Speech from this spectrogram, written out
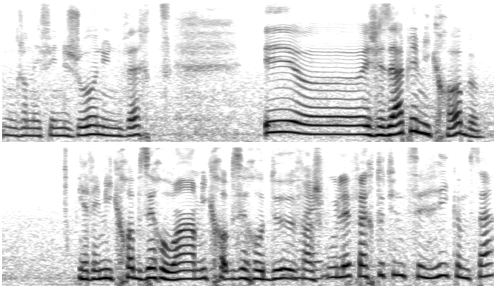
Donc j'en ai fait une jaune, une verte. Euh, et, je les ai appelés microbes. Il y avait microbe 01, microbe 02. Enfin, je voulais faire toute une série comme ça.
